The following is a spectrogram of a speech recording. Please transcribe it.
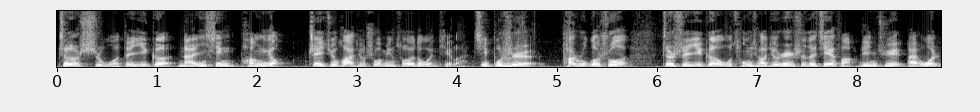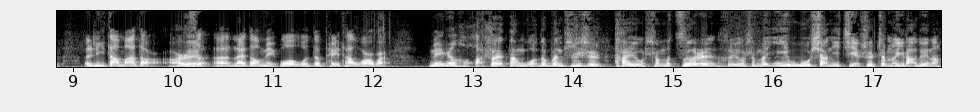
这是我的一个男性朋友。”这句话就说明所有的问题了。既不是他如果说这是一个我从小就认识的街坊邻居，哎，我呃李大妈的儿子呃来到美国，我得陪他玩玩，没任何话说。对，但我的问题是，他有什么责任和有什么义务向你解释这么一大堆呢？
